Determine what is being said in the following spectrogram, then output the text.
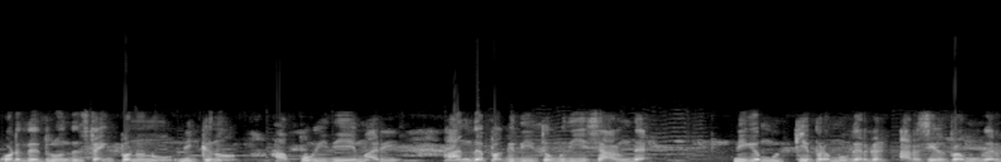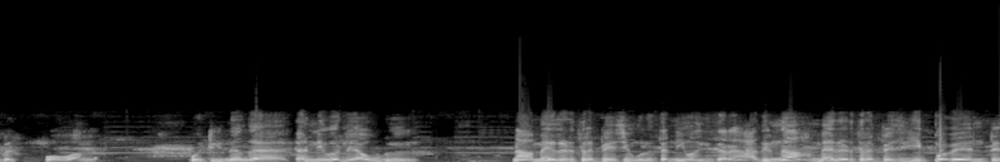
குடத்தை வந்து ஸ்ட்ரைக் பண்ணணும். நிற்கணும் அப்போ இதே மாதிரி அந்த பகுதி தொகுதியை சார்ந்த மிக முக்கிய பிரமுகர்கள் அரசியல் பிரமுகர்கள் போவாங்க. போயிட்டு இன்னங்க தண்ணி வரலையா? விடு நான் மேலிடத்துல பேசி உங்களுக்கு தண்ணி வாங்கி தரேன். அது என்ன? மேலிடத்துல பேசி இப்போவேன்ட்டு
